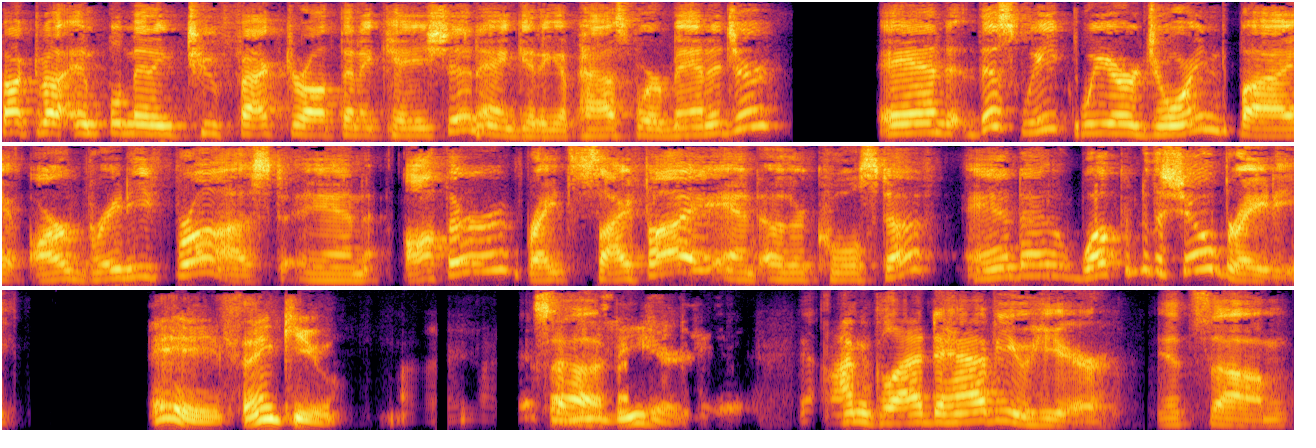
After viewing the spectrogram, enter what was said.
Talked about implementing two factor authentication and getting a password manager. And this week we are joined by R. Brady Frost, an author, writes sci fi and other cool stuff. And uh, welcome to the show, Brady. Hey, thank you. Excited uh, to be here. I'm glad to have you here. It's um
